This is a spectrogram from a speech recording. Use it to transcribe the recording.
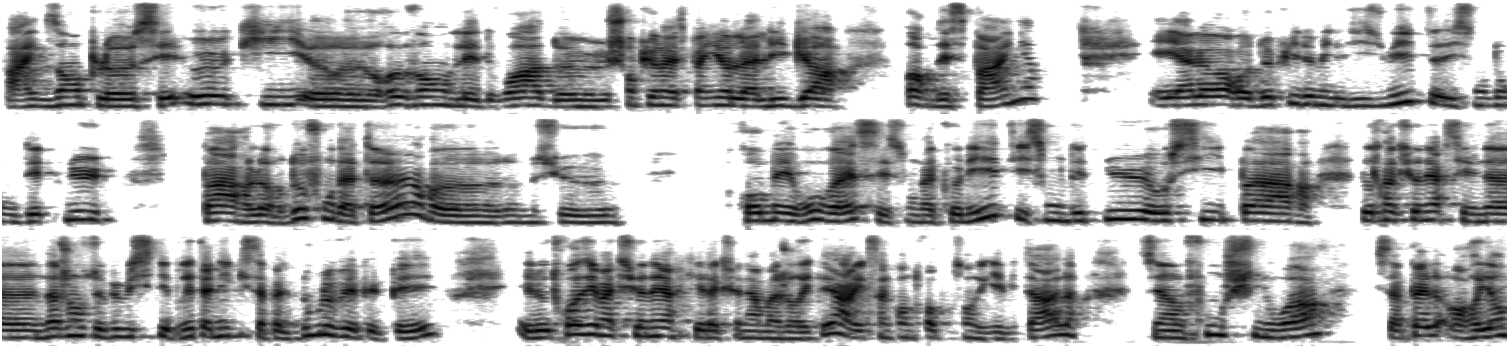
Par exemple, c'est eux qui euh, revendent les droits de championnat espagnol, la Liga, hors d'Espagne. Et alors, depuis 2018, ils sont donc détenus par leurs deux fondateurs, euh, M. Romé Roures et son acolyte. Ils sont détenus aussi par l'autre actionnaire, c'est une, agence de publicité britannique qui s'appelle WPP. Et le troisième actionnaire, qui est l'actionnaire majoritaire, avec 53% du capital, c'est un fonds chinois qui s'appelle Orient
